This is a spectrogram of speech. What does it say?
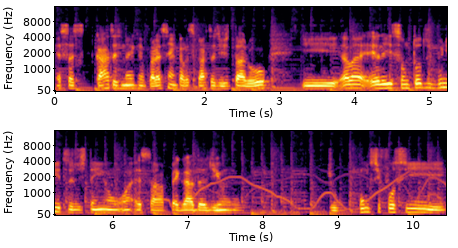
essas cartas, né, que parecem aquelas cartas de tarô e ela, eles são todos bonitos, eles têm uma- essa pegada de um, de um- como se fosse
